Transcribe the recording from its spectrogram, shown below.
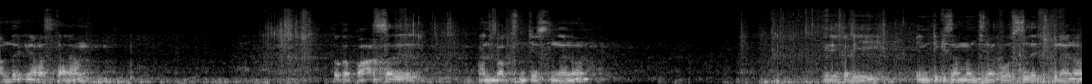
అందరికీ నమస్కారం. ఒక పార్సల్ అన్బాక్సింగ్ చేస్తున్నాను. ఇది ఒకటి ఇంటికి సంబంధించిన ఒక వస్తువు తెచ్చుకున్నాను.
